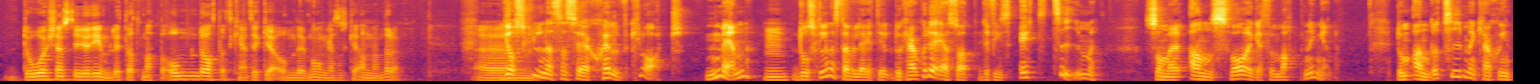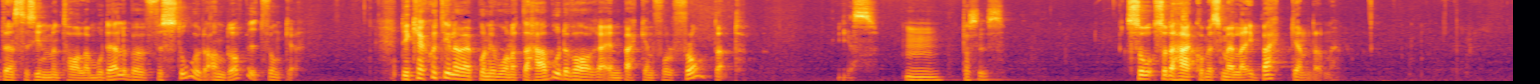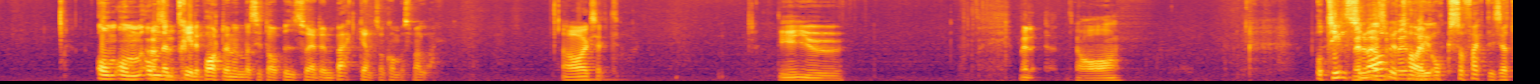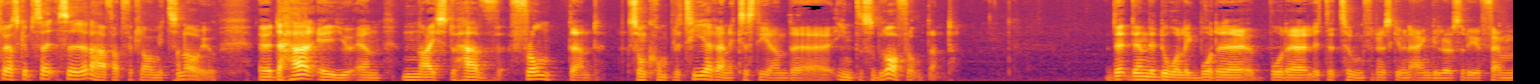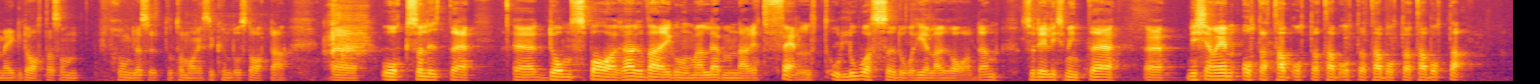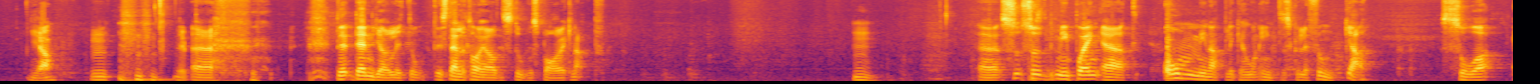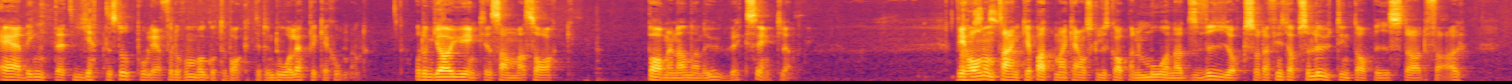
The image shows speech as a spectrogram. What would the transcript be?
då känns det ju rimligt att mappa om datat kan jag tycka, om det är många som ska använda det. Ehm, Jag skulle nästan säga självklart. Men Mm. då skulle jag nästan vilja lägga till, då kanske det är så att det finns ett team som är ansvariga för mappningen. De andra teamen kanske inte ens i sin mentala modell behöver förstå hur det andra API funkar. Det kanske till och med på nivån att det här borde vara en backend for frontend. Yes. Mm, precis. Så, så det här kommer smälla i backenden. Om, om, om Alltså- den tredje parten ändrar sitt API så är det en backend som kommer smälla. Ja, exakt. Det är ju... Men, ja... Och till Men scenariot alltså, men- har ju också faktiskt, jag tror jag ska sä- säga det här för att förklara mitt scenario. Eh, Det här är ju en nice to have frontend som kompletterar en existerande eh, inte så bra frontend. De- Den är dålig, både, både lite tung för den är skriven i Angular så det är ju 5 meg data som prånglas ut och tar många sekunder att starta. Eh, Och också lite de sparar varje gång man lämnar ett fält och låser då hela raden. Så det är liksom inte... eh, Ni känner en 8 tab 8 tab 8 tab 8 tab 8. Ja. Eh, den- Den gör lite ont. Istället har jag en stor spara-knapp. Mm. Eh, Så, så min poäng är att om min applikation inte skulle funka så är det inte ett jättestort problem för då får man bara gå tillbaka till den dåliga applikationen. Och de gör ju egentligen samma sak bara med en annan UX egentligen. Vi har någon tanke på att man kanske skulle skapa en månadsvy också. Där finns det absolut inte API-stöd för.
